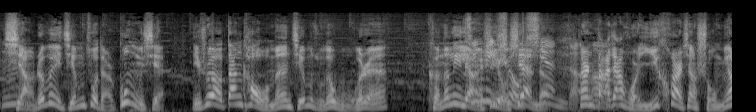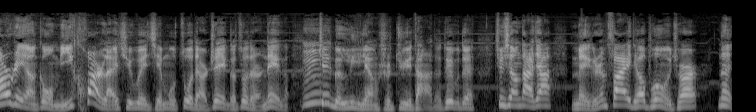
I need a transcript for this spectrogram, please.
嗯想着为节目做点贡献。你说要单靠我们节目组的五个人，可能力量也是有限的。但是大家伙儿一块儿像手喵这样跟我们一块儿来去为节目做点这个做点那个，嗯这个力量是巨大的，对不对？就像大家每个人发一条朋友圈，那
